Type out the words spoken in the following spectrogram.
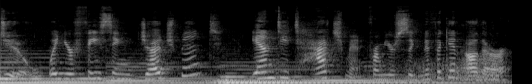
do when you're facing judgment and detachment from your significant other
